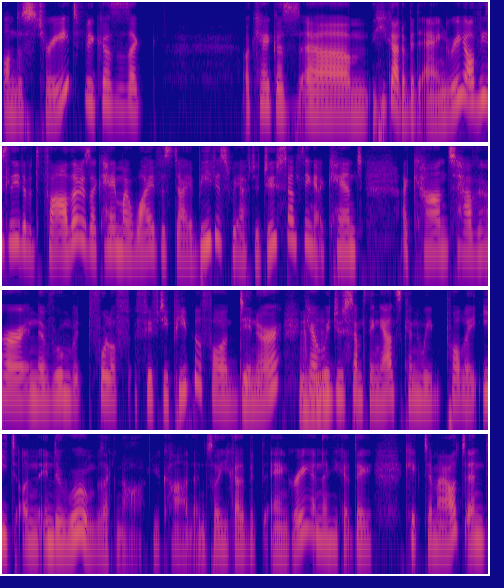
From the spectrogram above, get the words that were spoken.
on the street because it's like okay because um, he got a bit angry obviously. The father is like hey my wife is diabetes. We have to do something. I can't i can't have her in the room with full of 50 people for dinner. Can we do something else? Can we probably eat on in the room? Like no you can't. And so he got a bit angry and then he got they kicked him out and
